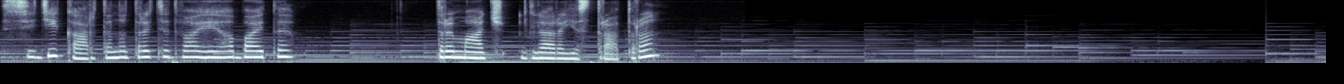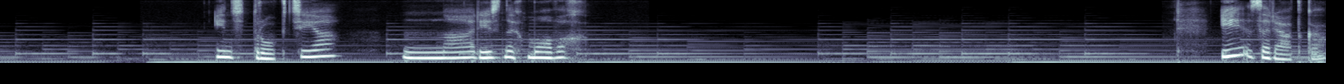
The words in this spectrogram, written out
CD-карта на 32 ГБ, тримач для реєстратора. Інструкція на різних мовах. І зарядка.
